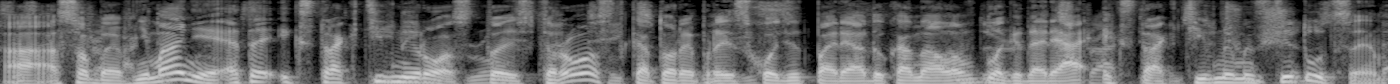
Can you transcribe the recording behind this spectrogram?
а, особое внимание, это экстрактивный рост, то есть рост, который происходит по ряду каналов благодаря экстрактивным институциям.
